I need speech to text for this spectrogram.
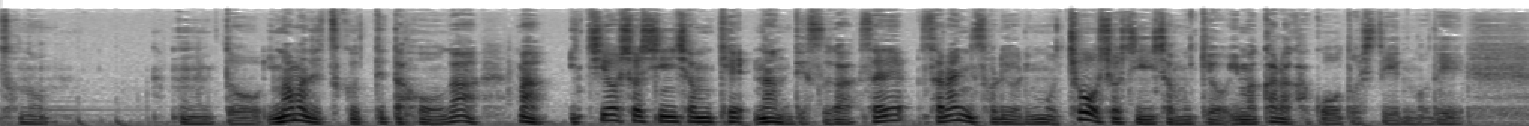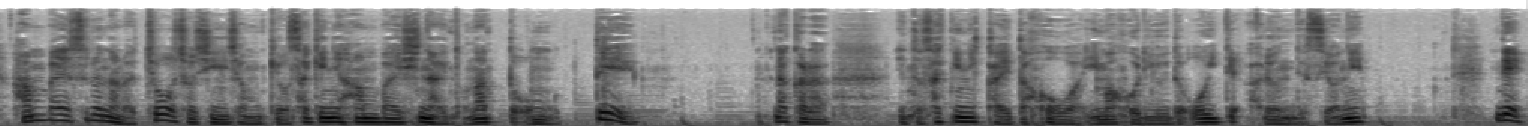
その、うんと、今まで作ってた方が、まあ、一応初心者向けなんですが、ささらにそれよりも超初心者向けを今から書こうとしているので、販売するなら超初心者向けを先に販売しないとなと思って、だから、えっと、先に書いた方は今保留で置いてあるんですよね。で、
